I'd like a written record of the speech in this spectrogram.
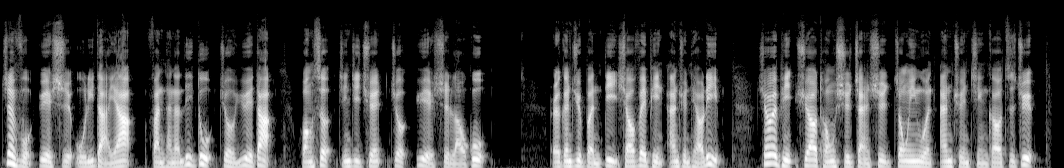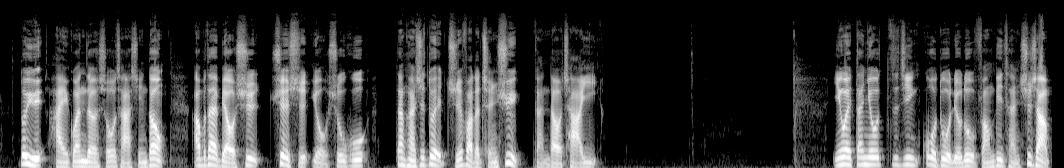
政府越是无理打压，反弹的力度就越大，黄色经济圈就越是牢固。而根据本地消费品安全条例，消费品需要同时展示中英文安全警告字句。对于海关的搜查行动，阿布泰表示确实有疏忽，但还是对执法的程序感到诧异。因为担忧资金过度流入房地产市场。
